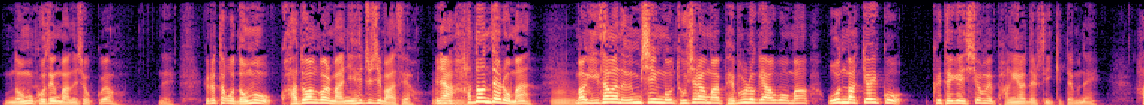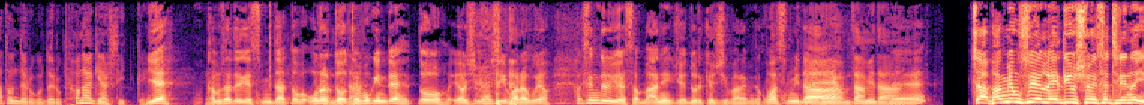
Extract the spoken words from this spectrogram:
너무 고생 많으셨고요. 네. 그렇다고 너무 과도한 걸 많이 해주지 마세요. 그냥 하던 대로만 음. 막 이상한 음식 뭐 도시락 막 배부르게 하고 막 옷 막 껴입고 그 되게 시험에 방해가 될 수 있기 때문에 하던 대로 그대로 편하게 할 수 있게 예. 감사드리겠습니다. 또 오늘 또 감사합니다. 대목인데 또 열심히 하시기 바라고요. 학생들을 위해서 많이 노력해 주시기 바랍니다. 고맙습니다. 네, 감사합니다. 네. 자, 박명수의 라디오쇼에서 드리는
